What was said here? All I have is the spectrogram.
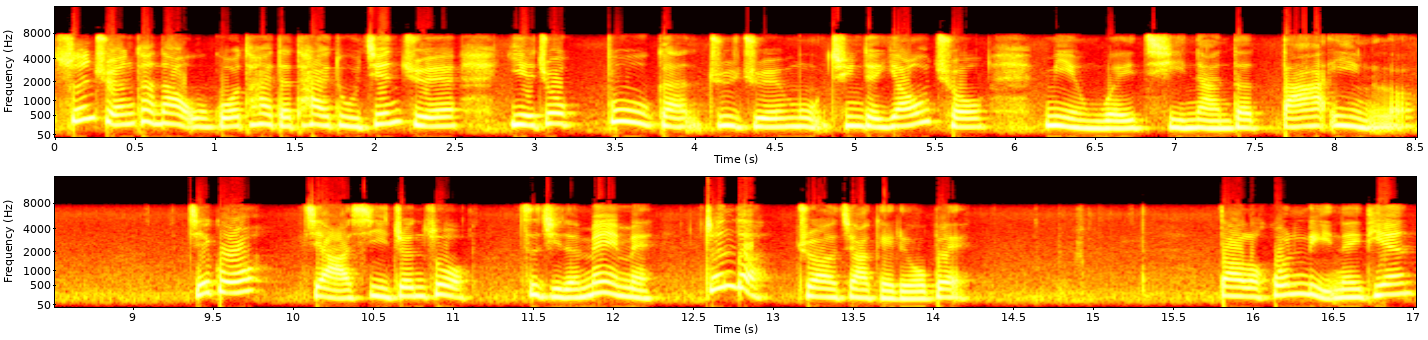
孙权看到吴国太的态度坚决，也就不敢拒绝母亲的要求，勉为其难的答应了。结果假戏真做，自己的妹妹真的就要嫁给刘备。到了婚礼那天，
